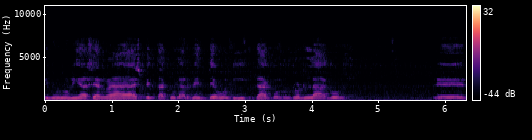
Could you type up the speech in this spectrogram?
en una unidad cerrada espectacularmente bonita, con unos lagos. Eh,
